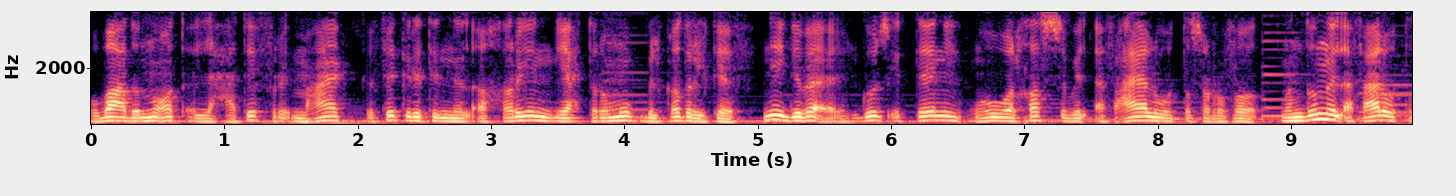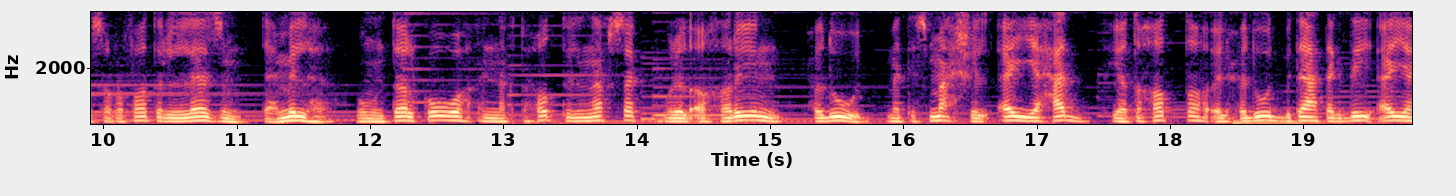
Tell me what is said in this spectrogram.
وبعض النقط اللي هتفرق معاك في فكرة إن الآخرين يحترموك بالقدر الكافي. نيجي بقى للجزء التاني وهو الخاص بالأفعال والتصرفات. من ضمن الأفعال والتصرفات اللي لازم تعملها بمنتهى القوة إنك تحط لنفسك وللآخرين حدود ما تسمحش لأي حد يتخطى الحدود بتاعتك دي أيا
